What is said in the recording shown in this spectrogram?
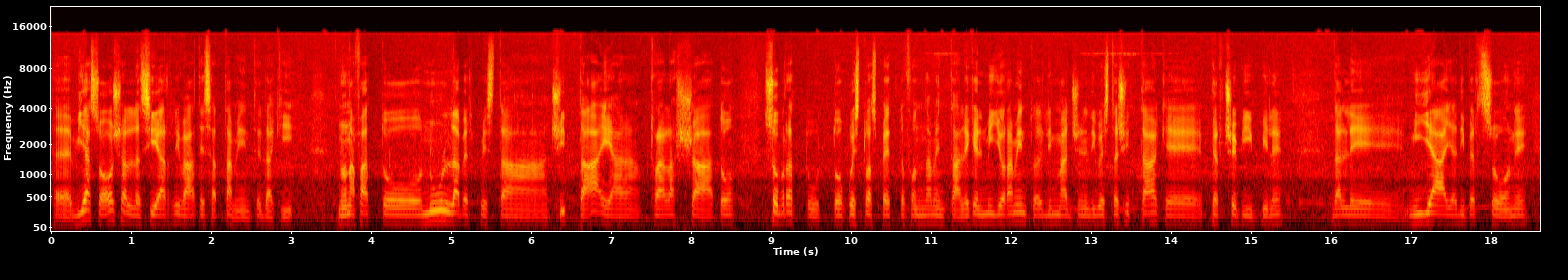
eh, via social sia arrivata esattamente da chi non ha fatto nulla per questa città e ha tralasciato soprattutto questo aspetto fondamentale che è il miglioramento dell'immagine di questa città che è percepibile dalle migliaia di persone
